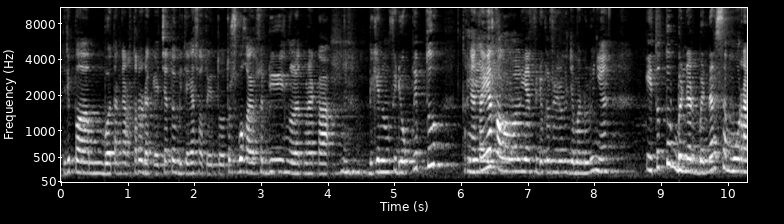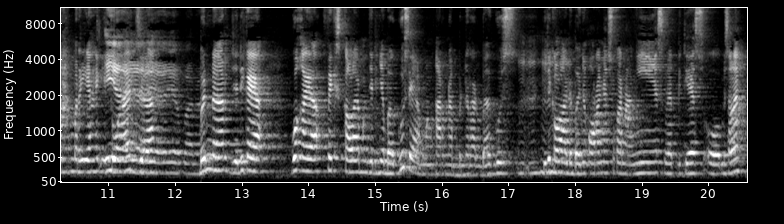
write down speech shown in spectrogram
jadi pembuatan karakter udah kece tuh BTS waktu itu. Terus gue kayak sedih ngeliat mereka bikin video klip tuh. Ternyata Iya, ya kalau lo lihat video klip video klip zaman dulunya itu tuh bener-bener semurah meriah itu Iya, iya, aja. iya, iya, parah. bener jadi kayak gue kayak fix kalau emang jadinya bagus ya emang karena beneran bagus. Jadi kalau ada banyak orang yang suka nangis lihat BTS oh misalnya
